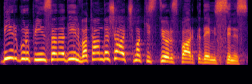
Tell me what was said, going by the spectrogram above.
Bir grup insana değil vatandaşa açmak istiyoruz parkı demişsiniz.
